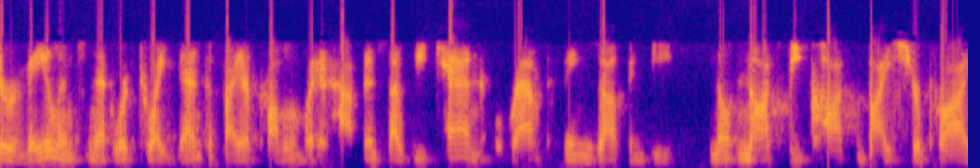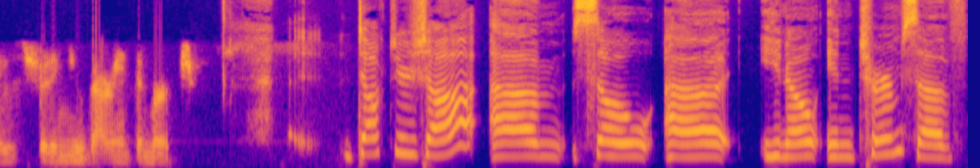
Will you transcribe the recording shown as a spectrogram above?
surveillance network to identify a problem when it happens that we can ramp things up and be not be caught by surprise should a new variant emerge. Dr. Jha, um, so, uh, you know, in terms of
